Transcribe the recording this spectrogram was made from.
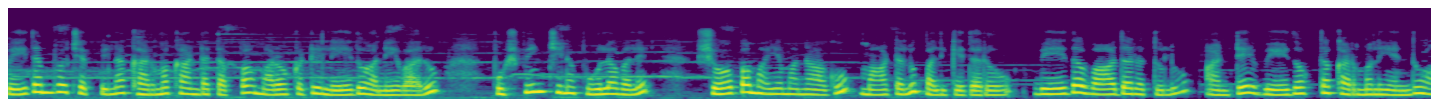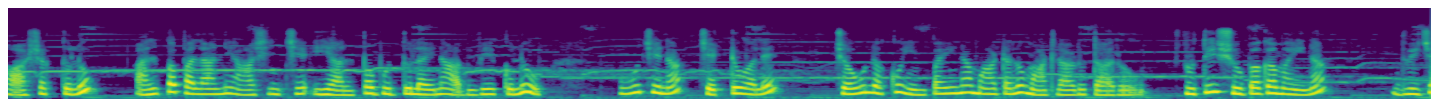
వేదంలో చెప్పిన కర్మకాండ తప్ప మరొకటి లేదు అనేవారు పుష్పించిన పూల వలె శోభమయమనాగు మాటలు పలికెదరు. వేదవాదరతులు అంటే వేదోక్త కర్మల యందు ఆసక్తులు అల్ప ఫలాన్ని ఆశించే ఈ అల్పబుద్ధులైన అవివేకులు పూచిన చెట్టు వలె చెవులకు ఇంపైన మాటలు మాట్లాడుతారు. శృతి శుభగమైన ద్విజ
